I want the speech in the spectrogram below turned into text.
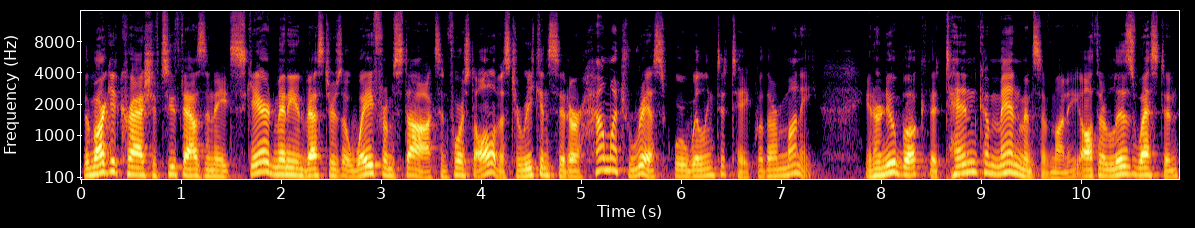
The market crash of 2008 scared many investors away from stocks and forced all of us to reconsider how much risk we're willing to take with our money. In her new book, The Ten Commandments of Money, author Liz Weston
